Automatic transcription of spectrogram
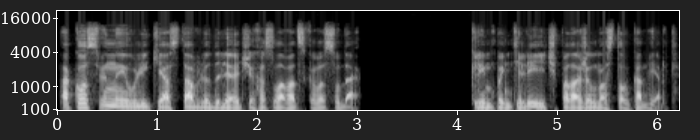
А косвенные улики оставлю для чехословацкого суда». Клим Пантелеич положил на стол конверт.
